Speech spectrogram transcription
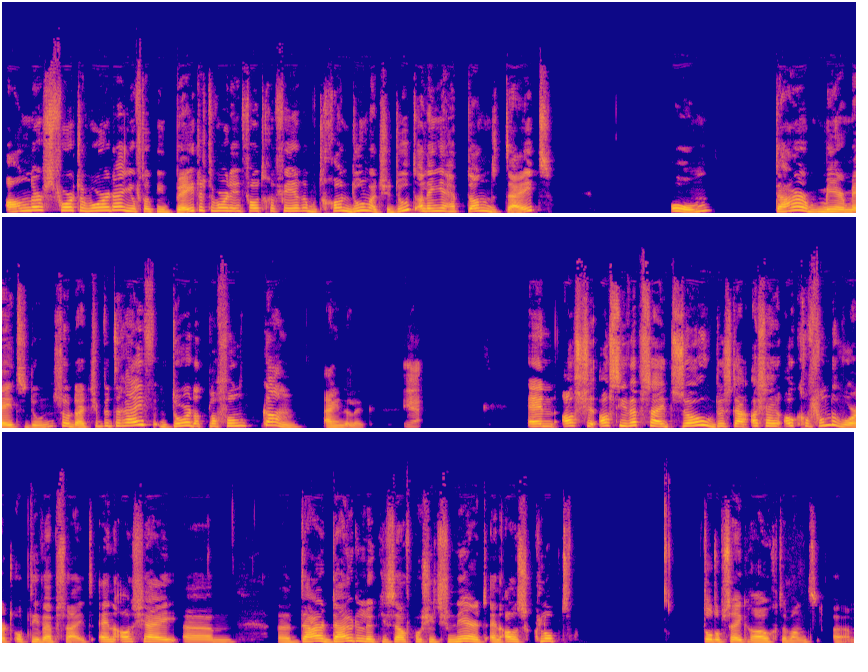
anders voor te worden. Je hoeft ook niet beter te worden in fotograferen. Je moet gewoon doen wat je doet. Alleen je hebt dan de tijd om daar meer mee te doen, zodat je bedrijf door dat plafond kan, eindelijk. En als, je, als die website zo, dus daar, als jij ook gevonden wordt op die website en als jij ehm, eh, daar duidelijk jezelf positioneert en alles klopt tot op zekere hoogte, want ehm,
